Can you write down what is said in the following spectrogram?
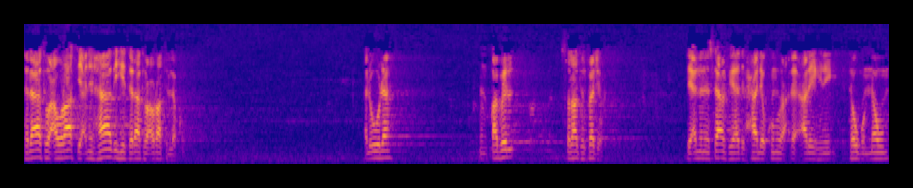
ثلاث عورات يعني هذه ثلاث عورات لكم. الأولى من قبل صلاة الفجر لأن الإنسان في هذه الحال يكون عليه ثوب النوم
